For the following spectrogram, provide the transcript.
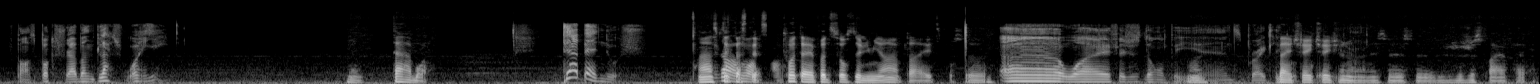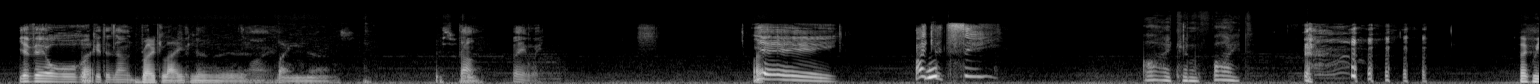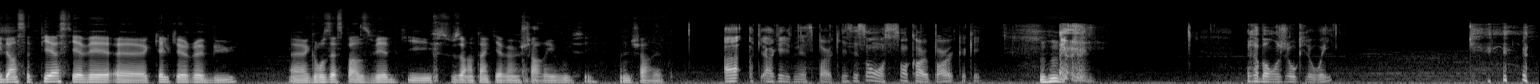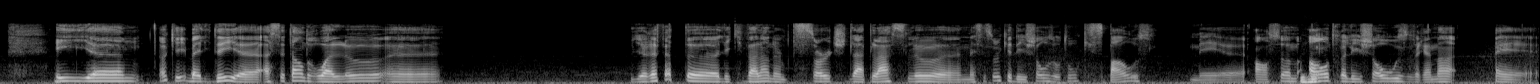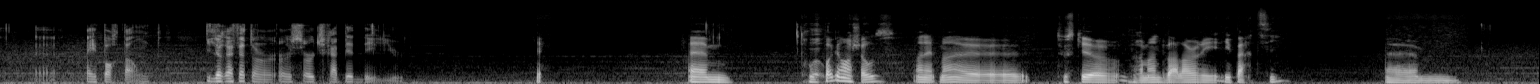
Je pense pas que je suis à la bonne place, je vois rien. Tabois. Tabanouche! Ah, c'est peut-être parce que toi, t'avais pas de source de lumière, peut-être, c'est pour ça. Euh, ouais, fais juste domper Ouais. euh, du bright light. Ben, check, check, non, c'est- c'est- je vais juste faire euh, Il y avait Aurora Ouais. qui était dans le bright light, là. euh, Ouais. Ben, là. Ben oui. Ouais. Yay! I can see! I can fight. Fait que oui, dans cette pièce, il y avait euh, quelques rebuts. Un gros espace vide qui sous-entend qu'il y avait un chariot ici. Une charrette. Ah, ok, ok, il venait se parker. C'est son, car park, ok. Rebonjour, Chloé. Et, euh, ok, ben l'idée, euh, à cet endroit-là, euh, il aurait fait euh, l'équivalent d'un petit search de la place, là, mais c'est sûr qu'il y a des choses autour qui se passent. Mais euh, en somme, Mhm. entre les choses vraiment importantes, il aurait fait un, un search rapide des lieux. Euh, je trouve pas grand-chose, honnêtement. Euh, tout ce qui a vraiment de valeur est, est parti. Euh,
